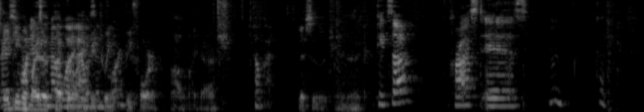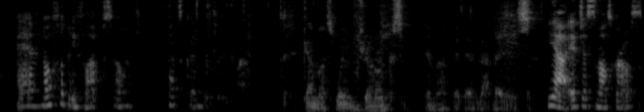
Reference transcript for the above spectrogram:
Taking a bite of pepperoni between before. Oh my gosh, Okay. this is a train wreck. Pizza crust is mm, good, and no flippity flops, so that's good. Got my swim trunks and my floppies. Yeah, it just smells gross.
